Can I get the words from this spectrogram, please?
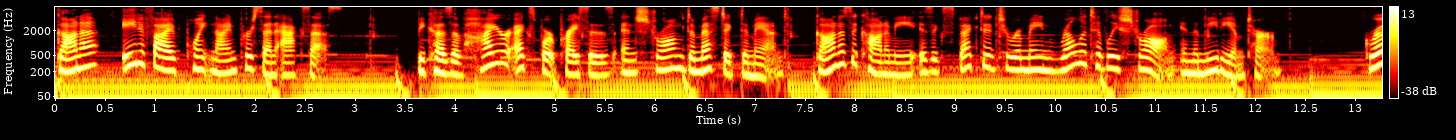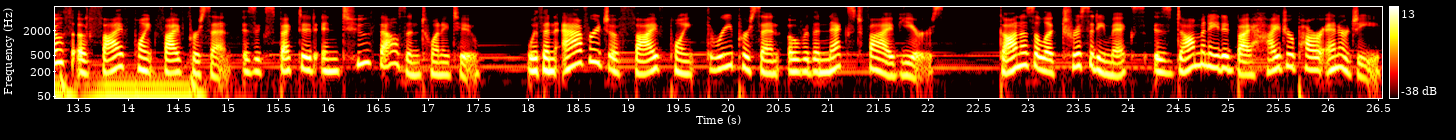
Ghana, 85.9% access. Because of higher export prices and strong domestic demand, Ghana's economy is expected to remain relatively strong in the medium term. Growth of 5.5% is expected in 2022, with an average of 5.3% over the next five years. Ghana's electricity mix is dominated by hydropower energy,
